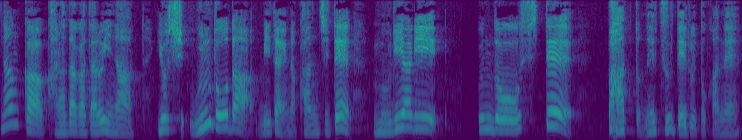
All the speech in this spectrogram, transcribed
なんか体がだるいな、よし、運動だみたいな感じで、無理やり運動をして、バーッと熱出るとかね、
